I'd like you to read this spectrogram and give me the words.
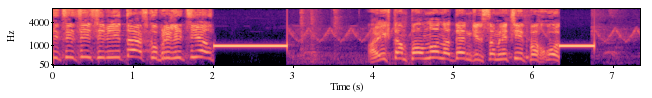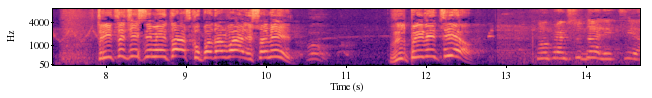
Тридцатисемиэтажку прилетел, а их там полно над Энгельсом летит, походу. Тридцатисемиэтажку подорвали, Шамиль! В- Прилетел! Он прям сюда летел.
